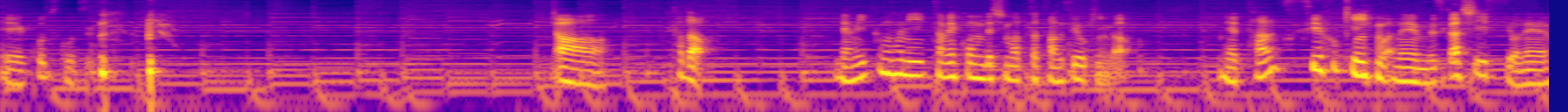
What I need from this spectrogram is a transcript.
えー、コツコツ ああ、ただ、闇雲に溜め込んでしまったタンス預金が、ね、タンス預金はね、難しいっすよね。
